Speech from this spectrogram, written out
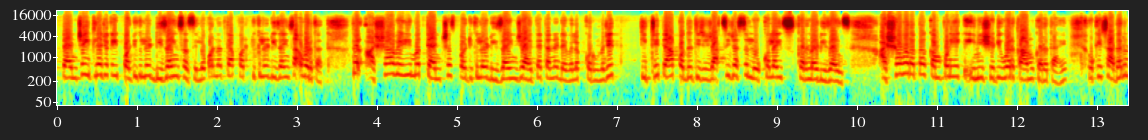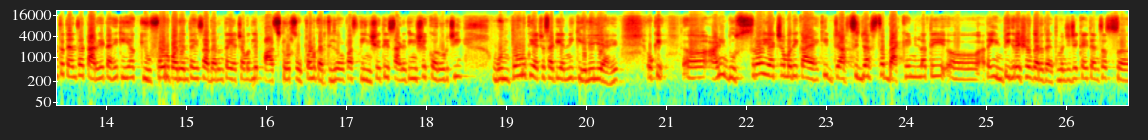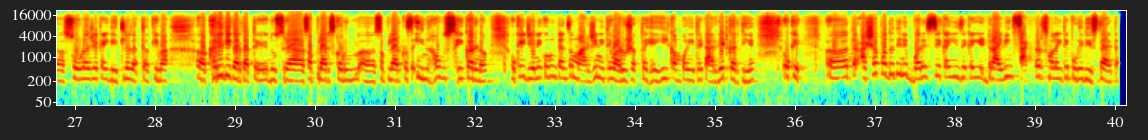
त्यांच्या इथल्या जे काही पर्टिक्युलर डिझाईन्स असतील लोकांना त्या पर्टिक्युलर डिझाईन्स आवडतात. तर अशा वेळी मग त्यांच्याच पर्टिक्युलर डिझाईन जे आहेत त्या त्यांना डेव्हलप करून म्हणजे तिथे त्या पद्धतीचे जास्तीत जास्त लोकलाइज करणं डिझाईन्स अशावर आता कंपनी एक इनिशिएटिव्हवर काम करत आहे. ओके साधारणतः त्यांचं टार्गेट आहे की या क्यू फोरपर्यंत हे साधारणतः याच्यामधले पाच स्टोर्स ओपन करतील. जवळपास तीनशे ते साडेतीनशे करोडची गुंतवणूक याच्यासाठी यांनी केलेली आहे. ओके आणि दुसरं याच्यामध्ये काय आहे की जास्तीत जास्त बॅकएंडला ते आता इंटिग्रेशन करत आहेत. म्हणजे जे काही त्यांचं स- सोनं जे काही घेतलं जातं किंवा खरेदी करतात ते दुसऱ्या सप्लायर्सकडून सप्लायरकडून इन हाऊस हे करणं. ओके जेणेकरून त्यांचं मार्जिन इथे वाढू शकतं. हेही कंपनी इथे टार्गेट करते ओके तर अशा पद्धती पद्धतीने बरेचसे काही जे काही ड्रायव्हिंग फॅक्टर्स मला इथे पुढे दिसत आहेत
